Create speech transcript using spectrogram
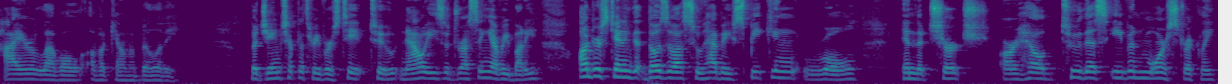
higher level of accountability. But James chapter 3, verse 2, now he's addressing everybody, understanding that those of us who have a speaking role in the church are held to this even more strictly.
